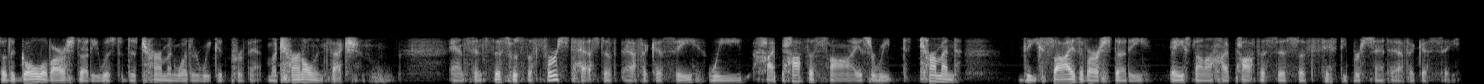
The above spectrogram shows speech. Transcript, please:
So the goal of our study was to determine whether we could prevent maternal infection. And since this was the first test of efficacy, we hypothesized or we determined the size of our study based on a hypothesis of 50% efficacy.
